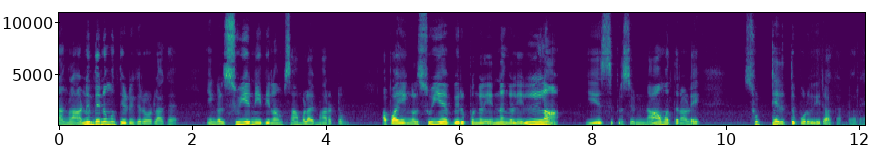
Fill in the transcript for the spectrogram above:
நாங்கள் அனுதினமும் தேடுகிறவர்களாக எங்கள் சுய நீதியெல்லாம் சாம்பலாய் மாறட்டும். அப்பா எங்கள் சுய விருப்பங்கள் எண்ணங்கள் எல்லாம் இயேசு கிறிஸ்துவின் நாமத்தினாலே சுட்டெடுத்து போடுவீராக ஆண்டவரே.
